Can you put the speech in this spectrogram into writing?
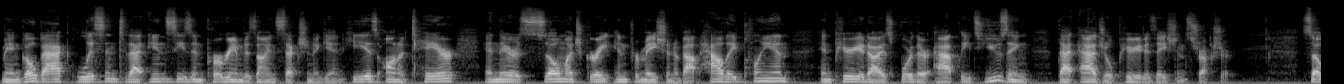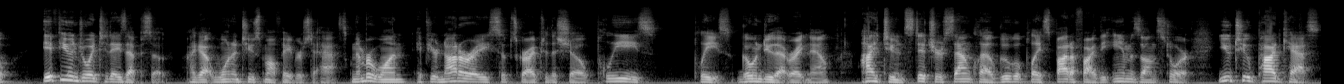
man, go back, listen to that in season program design section again. He is on a tear, and there is so much great information about how they plan and periodize for their athletes using that agile periodization structure. So if you enjoyed today's episode, I got one or two small favors to ask. Number one, if you're not already subscribed to the show, please, please go and do that right now iTunes, Stitcher, SoundCloud, Google Play, Spotify, the Amazon Store, YouTube Podcasts,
